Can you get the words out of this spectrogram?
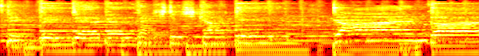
Uns den Weg der Gerechtigkeit gehen. Dein Reich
